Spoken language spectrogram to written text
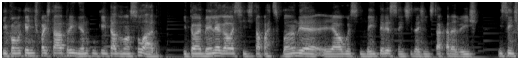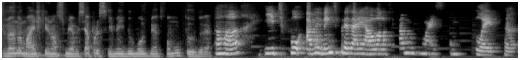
e como é que a gente pode estar aprendendo com quem está do nosso lado. Então é bem legal assim de estar participando e é, é algo assim bem interessante da gente estar cada vez incentivando mais que os nossos membros se aproximem do movimento como um todo, né? Uhum. E, tipo, a vivência empresarial, ela fica muito mais completa.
